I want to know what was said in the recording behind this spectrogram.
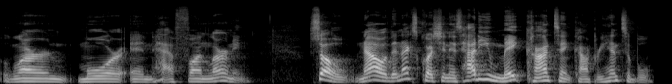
learn more and have fun learning. So, now the next question is how do you make content comprehensible?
